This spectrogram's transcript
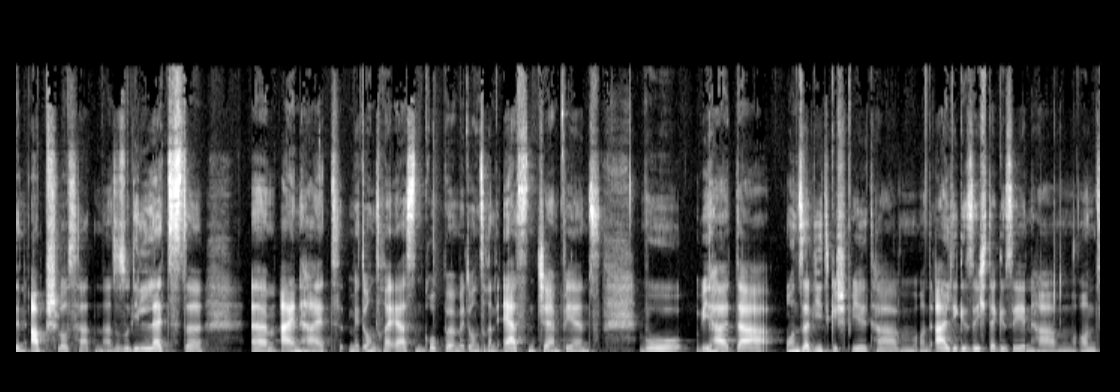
den Abschluss hatten, also so die letzte ähm, Einheit mit unserer ersten Gruppe, mit unseren ersten Champions, wo wir halt da unser Lied gespielt haben und all die Gesichter gesehen haben und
